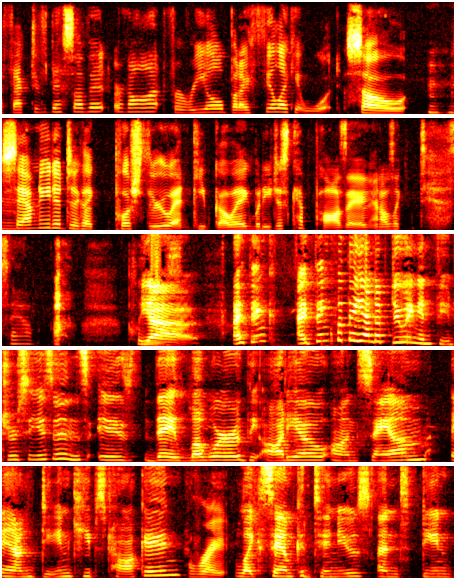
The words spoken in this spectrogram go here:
effectiveness of it or not for real, but I feel like it would. So Mhm. Sam needed to like push through and keep going, but he just kept pausing, and I was like, Sam, please. Yeah. I think I think what they end up doing in future seasons is they lower the audio on Sam and Dean keeps talking, Right. like Sam continues and Dean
